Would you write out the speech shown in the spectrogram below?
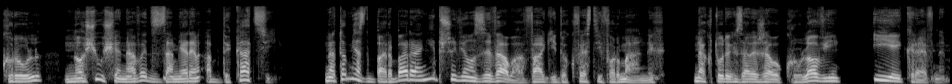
Król nosił się nawet z zamiarem abdykacji, natomiast Barbara nie przywiązywała wagi do kwestii formalnych, na których zależało królowi i jej krewnym.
